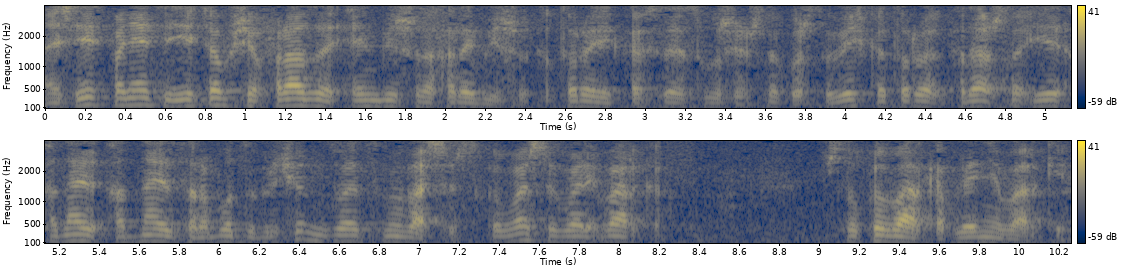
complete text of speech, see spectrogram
Значит, есть понятие, есть общая фраза «эн бишу харабишу», которая, как всегда, слушаем. Что такое? Что вещь, которая, когда, что, одна, одна из работ запрещенных называется мы ваши. Что такое ваши варка? Что такое варка? Определение варки.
